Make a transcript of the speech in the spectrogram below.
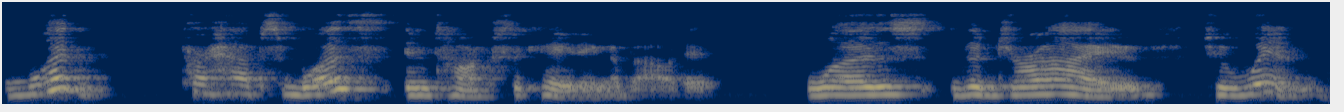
what perhaps was intoxicating about it was the drive to win.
